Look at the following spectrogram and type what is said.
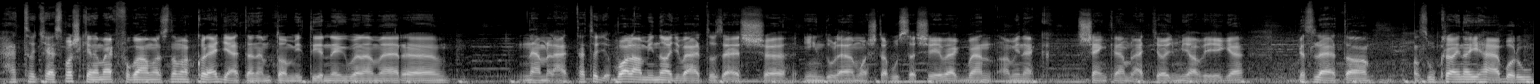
Hát, hogyha ezt most kéne megfogalmaznom, akkor egyáltalán nem tudom, mit írnék bele, mert nem lát. Tehát, hogy valami nagy változás indul el most a 20-as években, aminek senki nem látja, hogy mi a vége. Ez lehet a, az ukrajnai háború,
